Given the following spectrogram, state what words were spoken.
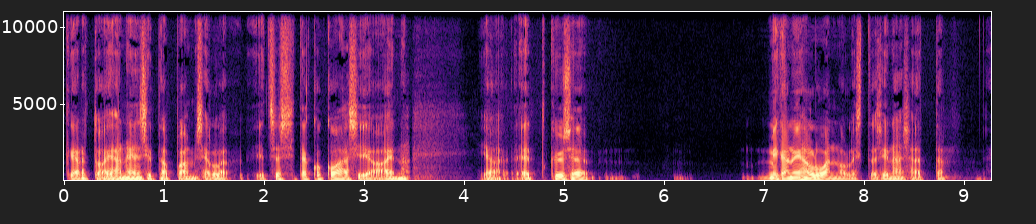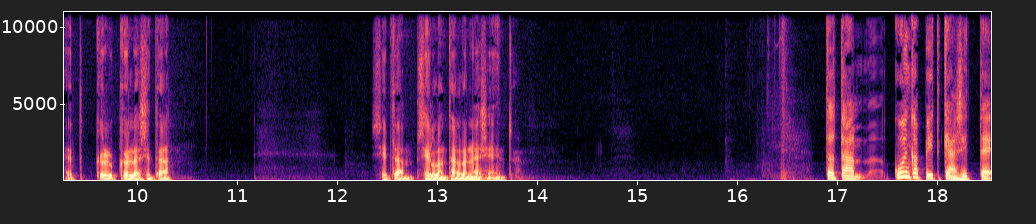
kertoa ihan ensitapaamisella itse sitä koko asiaa aina. Ja et kyllä se, mikä on ihan luonnollista sinänsä, että et kyllä, kyllä sitä, sitä silloin tällöin esiintyy. Tota, kuinka pitkään sitten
